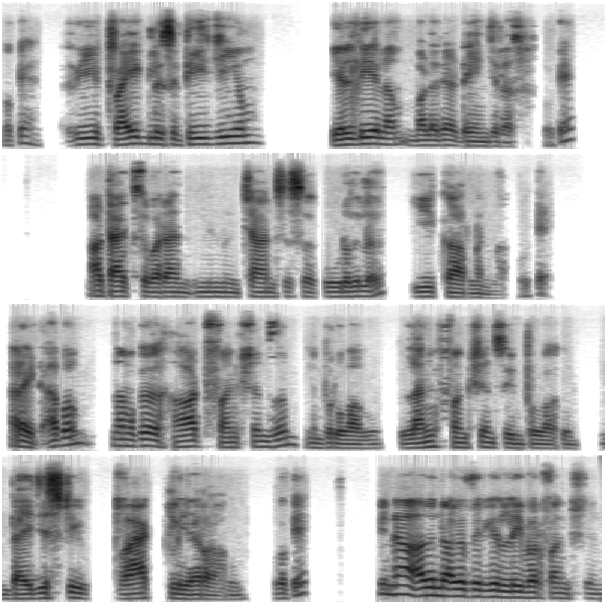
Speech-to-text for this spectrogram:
ഓക്കെ ഈ ട്രൈഗ്ലിസ് ടി ജിയും എൽ ഡി എല്ലും വളരെ ഡേഞ്ചറസ് ഓക്കെ അറ്റാക്സ് വരാൻ ചാൻസസ് കൂടുതൽ ഈ കാരണങ്ങളാണ്. ഓക്കെ റൈറ്റ് അപ്പം നമുക്ക് ഹാർട്ട് ഫങ്ഷൻസും ഇമ്പ്രൂവ് ആകും. ലങ് ഫങ്ഷൻസ് ഇമ്പ്രൂവ് ആകും. ഡൈജസ്റ്റീവ് ട്രാക്ക് ക്ലിയർ ആകും. ഓക്കെ പിന്നെ അതിന്റെ അകത്തേക്ക് liver function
